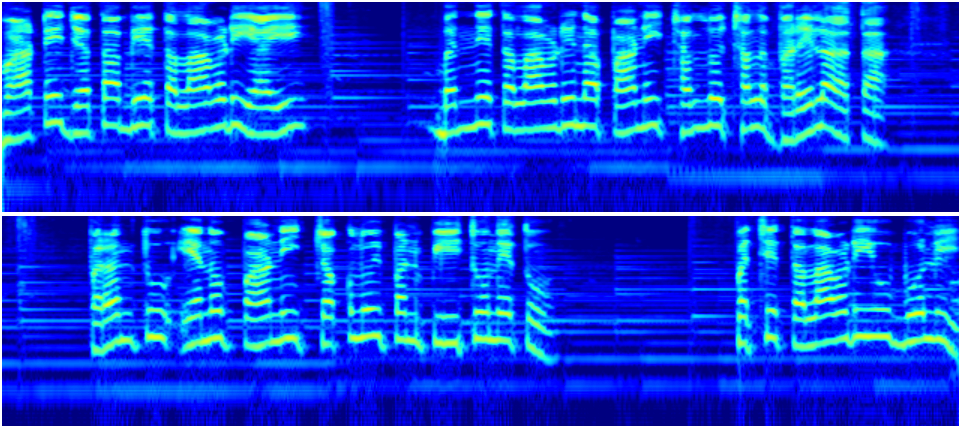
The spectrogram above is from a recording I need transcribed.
વાટે જતા બે તલાવડી આવી બંને તલાવડીના પાણી છલ્લો છલ ભરેલા હતા. પરંતુ એનું પાણી ચકલોય પણ પીતો નહોતો. પછી તલાવડીઓ બોલી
